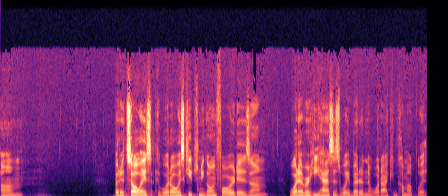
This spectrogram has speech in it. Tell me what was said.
Um, but it's always what always keeps me going forward is um, whatever he has is way better than what I can come up with,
